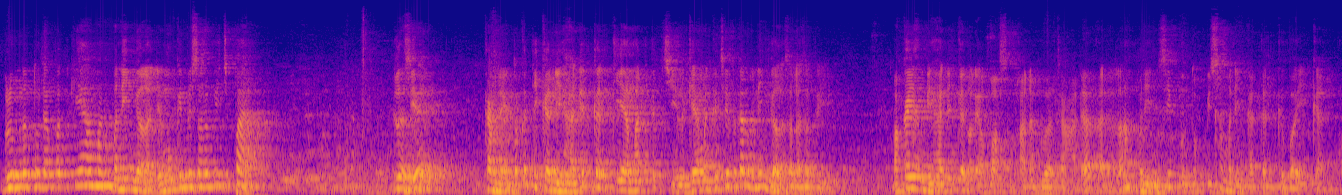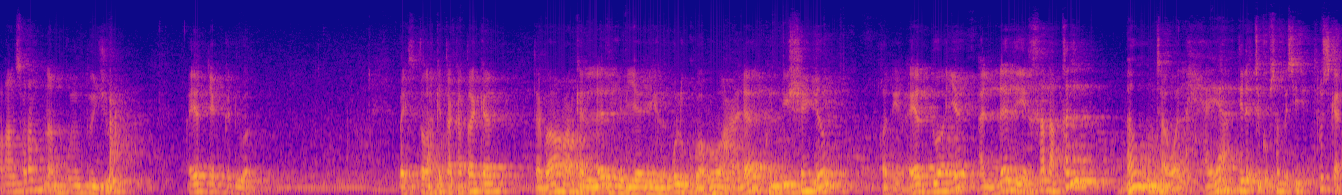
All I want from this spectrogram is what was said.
Belum tentu dapat kiamat, meninggal aja mungkin bisa lebih cepat. Jelas ya? Karena itu ketika dihadirkan kiamat kecil, kiamat kecil itu kan meninggal salah satu ini. Maka yang dihadirkan oleh Allah Subhanahu wa taala adalah prinsip untuk bisa meningkatkan kebaikan. Quran surah 67 ayat yang kedua. Baik setelah kita katakan tabarakalladzi biyadihi mulku wa huwa ala kulli syai'in qadir. Ayat 2-nya alladzi khalaqal mauta wal hayat. Tidak cukup sampai sini. Teruskan.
